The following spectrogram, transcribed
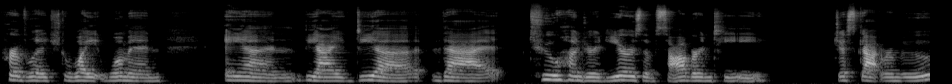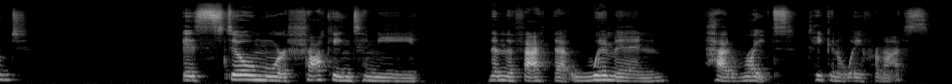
privileged white woman and the idea that 200 years of sovereignty just got removed is still more shocking to me than the fact that women had rights taken away from us.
